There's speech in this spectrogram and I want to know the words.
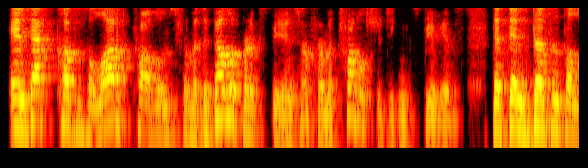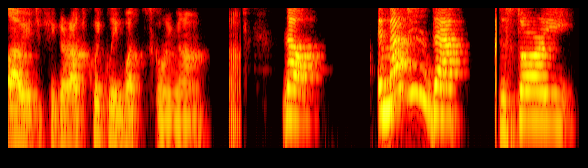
And that causes a lot of problems from a developer experience or from a troubleshooting experience that then doesn't allow you to figure out quickly what's going on. Now imagine that the story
